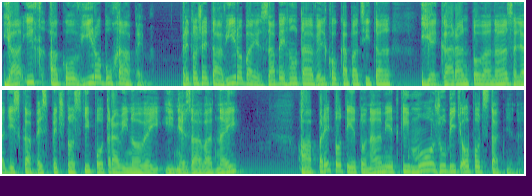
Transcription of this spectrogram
Ja ich ako výrobu chápem, pretože tá výroba je zabehnutá, veľkokapacita je garantovaná z hľadiska bezpečnosti potravinovej i nezávadnej a preto tieto námietky môžu byť opodstatnené.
